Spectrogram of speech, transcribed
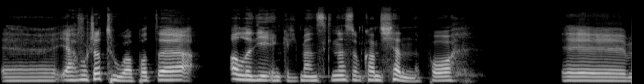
eh, jeg har fortsatt troa på at eh, alle de enkeltmenneskene som kan kjenne på eh,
